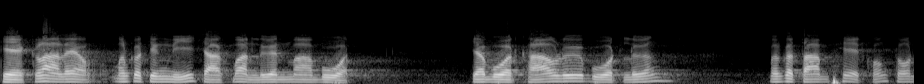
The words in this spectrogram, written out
แก่กล้าแล้ว มันก็จึงหนีจากบ้านเรือนมาบวช จะบวชขาวหรือบวชเหลือง มันก็ตามเพศของตน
